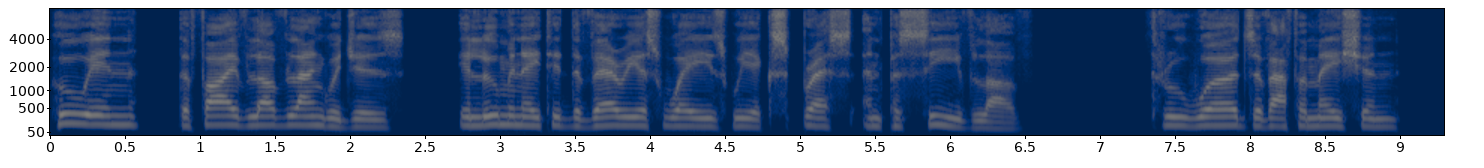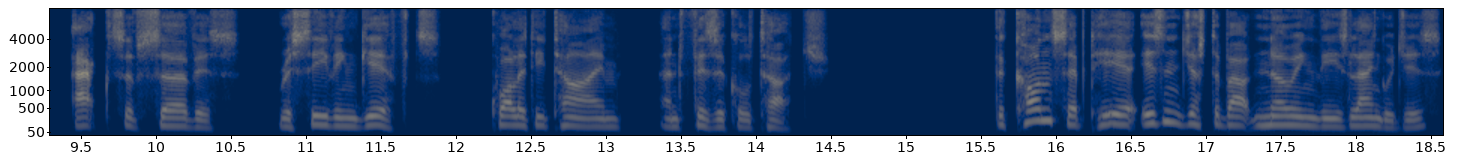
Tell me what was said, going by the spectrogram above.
who, in The Five Love Languages, illuminated the various ways we express and perceive love through words of affirmation, acts of service, receiving gifts, quality time, and physical touch. The concept here isn't just about knowing these languages,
